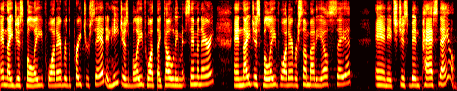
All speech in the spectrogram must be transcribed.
and they just believe whatever the preacher said, and he just believed what they told him at seminary, and they just believe whatever somebody else said, and it's just been passed down.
